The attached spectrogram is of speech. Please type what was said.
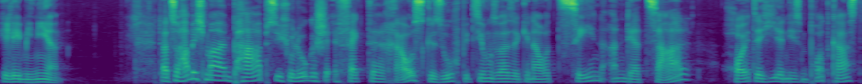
eliminieren. Dazu habe ich mal ein paar psychologische Effekte rausgesucht, beziehungsweise genau zehn an der Zahl, heute hier in diesem Podcast,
